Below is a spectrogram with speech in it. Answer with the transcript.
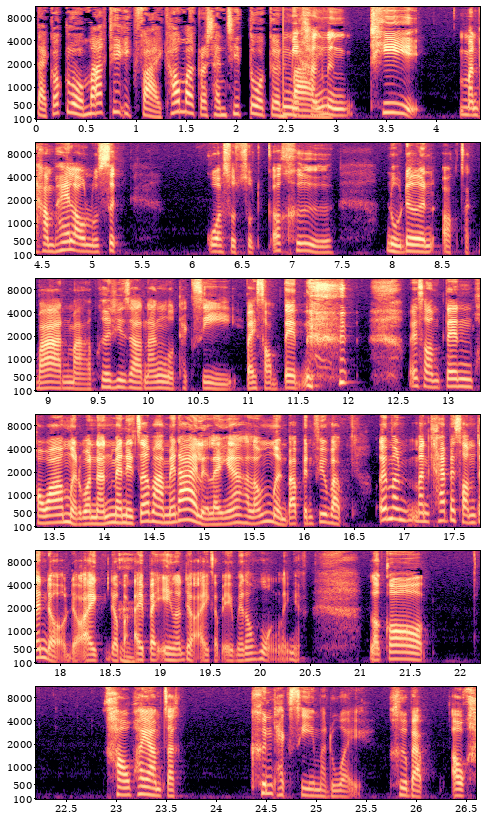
แต่ก็กลัวมากที่อีกฝ่ายเข้ามากระชั้นชิดตัวเกินไป มีครั้งหนึ่งที่มันทำให้เรารู้สึกกลัวสุดๆก็คือ หนูเดินออกจากบ้านมา เพื่อที่จะนั่งรถแท็กซี่ไปซ้อมเต้น ไปซ้อมเต้น เพราะว่าเหมือนวันนั้นแมเนเจอร์มาไม่ได้หรืออะไรเงี้ยค่ะแล้วเหมือนแบบเป็นฟีลแบบเอ้ยมันมันแค่ไปซ้อมเต้นเดี๋ยวเดี๋ยวไอเดี๋ยวไอไปเองแล้วเดี๋ยวไอกับเองไม่ต้องห่วงอะไรเงี้ยแล้วก็เขาพยายามจะขึ้นแท็กซี่มาด้วย คือแบบเอาข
